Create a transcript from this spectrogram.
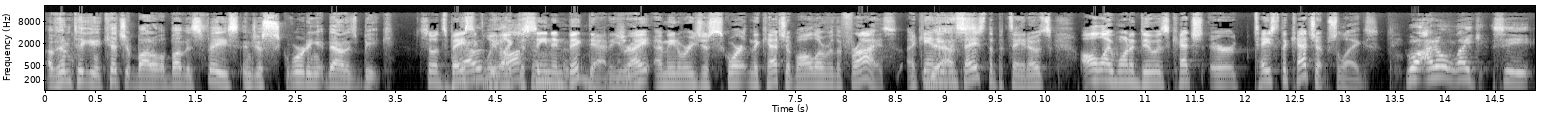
of him taking a ketchup bottle above his face and just squirting it down his beak. So it's basically like the scene in Big Daddy, right? I mean, where he's just squirting the ketchup all over the fries. I can't Yes. even taste the potatoes. All I want to do is catch or taste the ketchup Schlegs. Well, I don't like, see,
